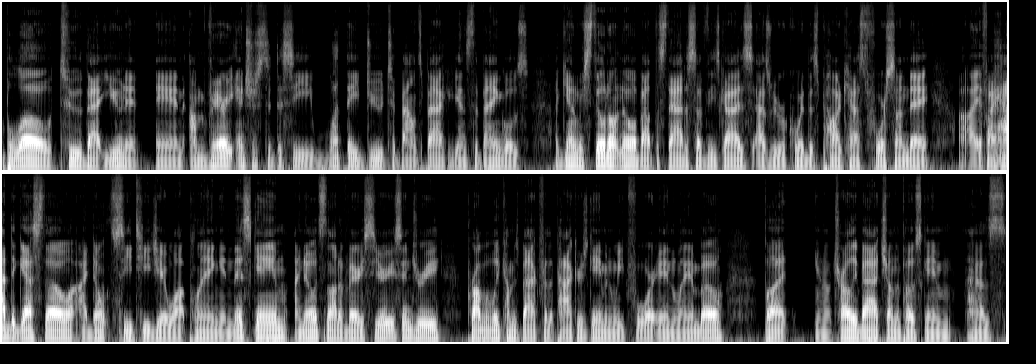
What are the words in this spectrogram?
blow to that unit and I'm very interested to see what they do to bounce back against the Bengals. Again, we still don't know about the status of these guys as we record this podcast for Sunday. Uh, if I had to guess, though, I don't see TJ Watt playing in this game. I know it's not a very serious injury. Probably comes back for the Packers game in Week Four in Lambeau, but you know Charlie Batch on the post game has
